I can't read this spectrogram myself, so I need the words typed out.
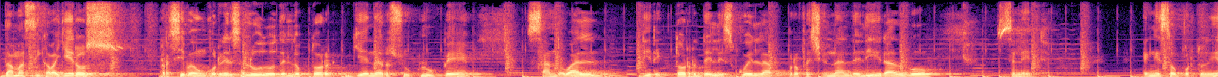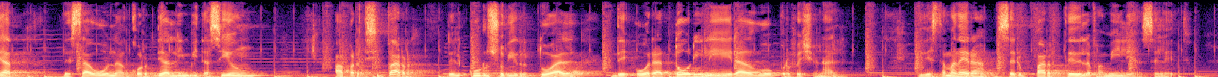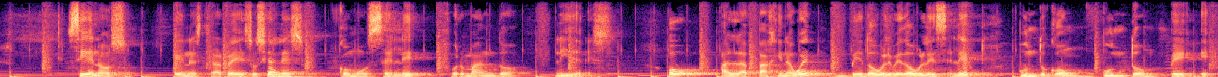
Damas y caballeros, reciba un cordial saludo del doctor Jenner Suclupe Sandoval, director de la Escuela Profesional de Liderazgo CELET. En esta oportunidad les hago una cordial invitación a participar del curso virtual de Oratorio y Liderazgo Profesional y de esta manera ser parte de la familia CELET. Síguenos en nuestras redes sociales como CELET Formando Líderes o a la página web www.celet.com.pe.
